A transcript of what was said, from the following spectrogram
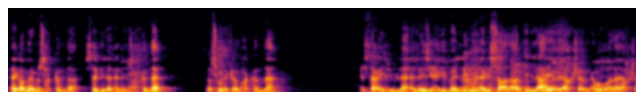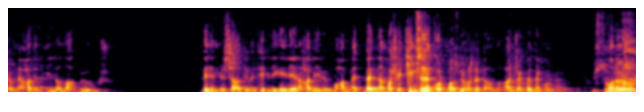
Peygamberimiz hakkında, sevgili Efendimiz hakkında, Resul-i Ekrem hakkında Estağfirullah ellezine yübelligune risalatillahi ve yakşevnehu ve la yakşevne ahaden illallah buyurmuş. Benim risaletimi tebliğ eyleyen Habibim Muhammed benden başka kimseden korkmaz diyor Hazreti Allah. Ancak benden korkar. Müslüman öyle olur.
